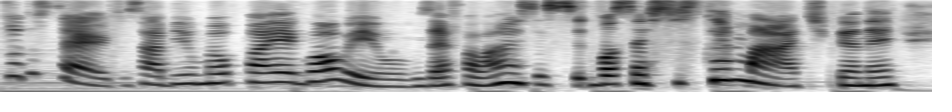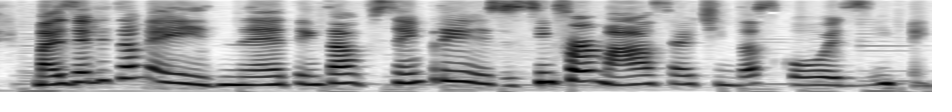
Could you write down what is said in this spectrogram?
tudo certo, sabe? O meu pai é igual eu. O Zé fala, ah, você- você é sistemática, né? Mas ele também, né? Tenta sempre se informar certinho das coisas, enfim.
